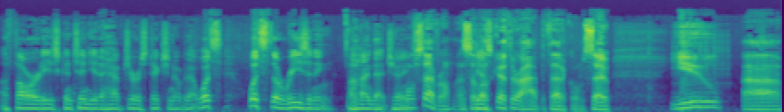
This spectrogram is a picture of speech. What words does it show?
authorities continue to have jurisdiction over that? What's what's the reasoning behind that change? Well, several. And so Yeah. let's go through a hypothetical. So you uh,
